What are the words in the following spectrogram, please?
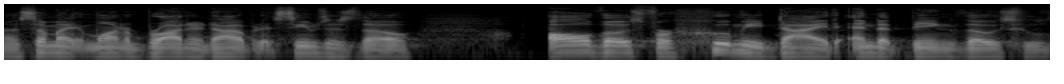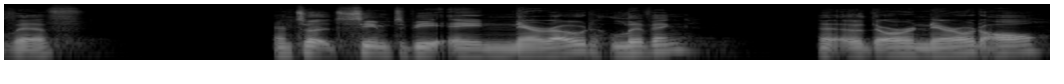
Uh, some might want to broaden it out, but it seems as though all those for whom he died end up being those who live. And so it seemed to be a narrowed living uh, or a narrowed all.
